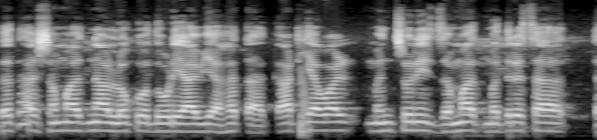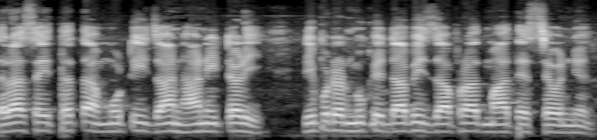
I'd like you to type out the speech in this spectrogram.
તથા સમાજના લોકો દોડી આવ્યા હતા. કાઠિયાવાડ મંસૂરી, જમાત, મદ્રેસા, ધરાશય થતાં મોટી જાનહાનિ ટળી. રિપોર્ટર મુકેશ ડાભી જાફરાત મહાતેજ સેવન ન્યૂઝ.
